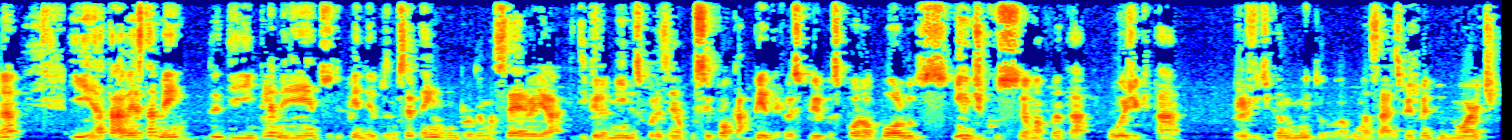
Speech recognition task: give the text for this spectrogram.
né? E através também de, de, implementos, de pneus. Por exemplo, você tem um problema sério aí de gramíneas, por exemplo, o cipó capeta, que é o espírito porobolos índicos, é uma planta hoje que está prejudicando muito algumas áreas, principalmente do norte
